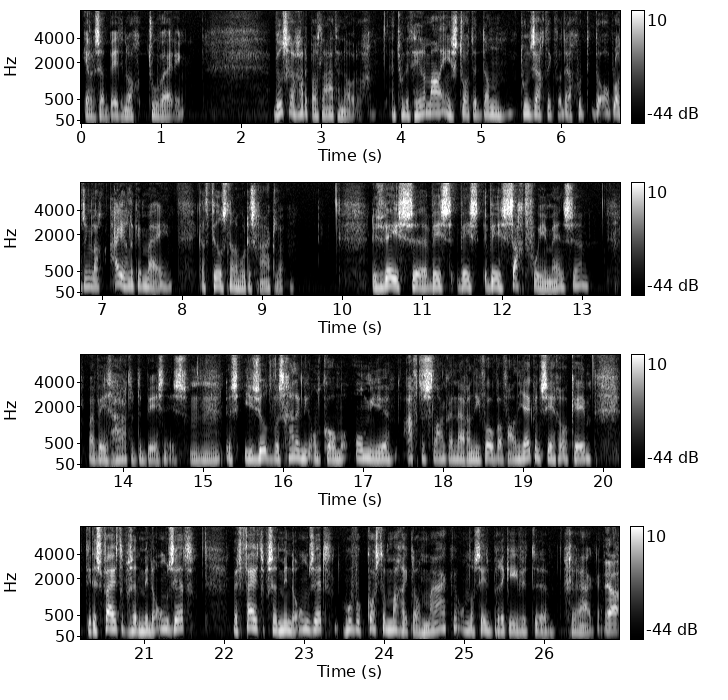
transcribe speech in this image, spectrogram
Eerlijk gezegd, beter nog, toewijding. Wilskracht had ik pas later nodig. En toen het helemaal instortte, dan, toen zag ik wel, ja, goed, de oplossing lag eigenlijk in mij. Ik had veel sneller moeten schakelen. Dus wees, eh, wees, wees, wees zacht voor je mensen, maar wees hard op de business. Dus je zult waarschijnlijk niet ontkomen om je af te slanken naar een niveau waarvan jij kunt zeggen: Oké, dit is 50% minder omzet. Met 50% minder omzet, hoeveel kosten mag ik nog maken om nog steeds break-even te geraken? Ja.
